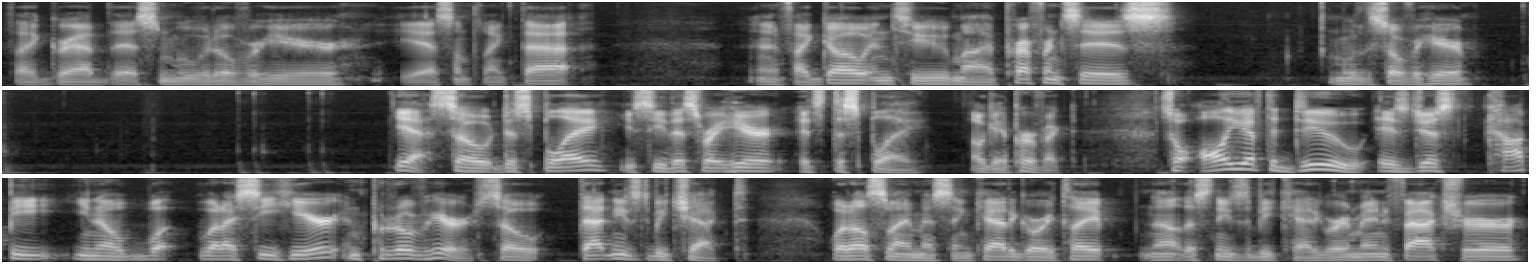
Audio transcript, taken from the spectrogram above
If I grab this and move it over here, yeah, something like that. And if I go into my preferences, move this over here, yeah, so display, you see this right here? It's display. Okay, perfect. So all you have to do is just copy, you know, what, what I see here and put it over here. So that needs to be checked. What else am I missing? Category type. No, this needs to be category manufacturer.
